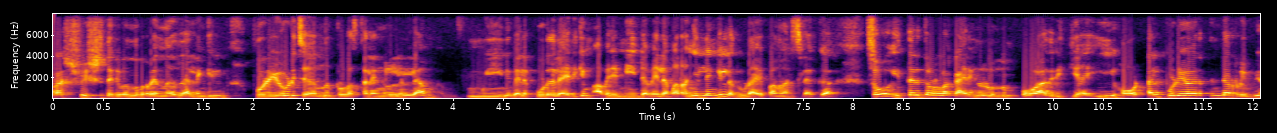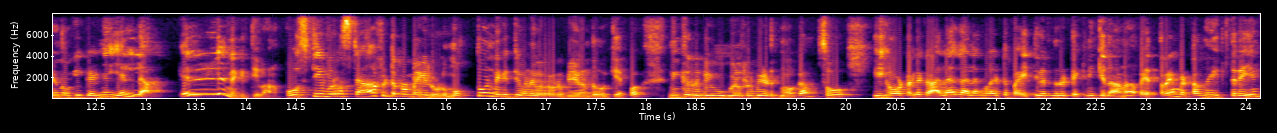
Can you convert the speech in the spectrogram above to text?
ഫ്രഷ് ഫിഷ് തരുമെന്ന് പറയുന്നത് അല്ലെങ്കിൽ പുഴയോട് ചേർന്നിട്ടുള്ള സ്ഥലങ്ങളിലെല്ലാം മീൻ വില കൂടുതലായിരിക്കും. അവർ മീനിന്റെ വില പറഞ്ഞില്ലെങ്കിൽ അത് ഉടായ്പാന്ന് മനസ്സിലാക്കുക. സോ ഇത്തരത്തിലുള്ള കാര്യങ്ങളിലൊന്നും പോകാതിരിക്കുക. ഈ ഹോട്ടൽ പുഴയോരത്തിന്റെ റിവ്യൂ നോക്കിക്കഴിഞ്ഞാൽ എല്ലാം എല്ലാം നെഗറ്റീവാണ് പോസിറ്റീവ് ഇവരുടെ സ്റ്റാഫ് ഇട്ടിട്ടുണ്ടെങ്കിലേ ഉള്ളൂ. മൊത്തം നെഗറ്റീവാണ് ഇവരുടെ റിവ്യൂ കണ്ട് നോക്കിയപ്പോൾ നിങ്ങൾക്ക് റിവ്യൂ ഗൂഗിൾ റിവ്യൂ എടുത്ത് നോക്കാം. സോ ഈ ഹോട്ടലിൽ കാലാകാലങ്ങളായിട്ട് പയറ്റി വരുന്ന ഒരു ടെക്നിക്ക് ഇതാണ്. അപ്പോൾ എത്രയും പെട്ടെന്ന് ഇത്രയും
